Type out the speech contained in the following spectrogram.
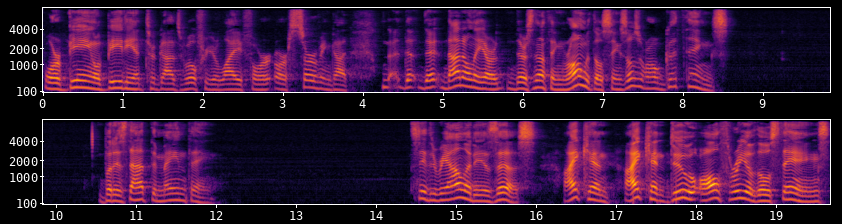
or being obedient to God's will for your life or, or serving God. Not only are there's nothing wrong with those things, those are all good things. But is that the main thing? See, the reality is this. I can I can do all three of those things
